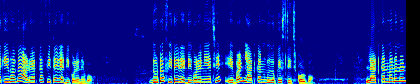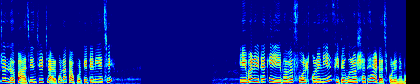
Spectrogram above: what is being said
একইভাবে আরও একটা ফিতে রেডি করে নেব। দুটো ফিতে রেডি করে নিয়েছি, এবার লাটকানগুলোকে স্টিচ করব। লাটকান বানানোর জন্য পাঁচ ইঞ্চির চারকোনা কাপড় কেটে নিয়েছি। এবার এটাকে এইভাবে ফোল্ড করে নিয়ে ফিতেগুলোর সাথে অ্যাটাচ করে নেব।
